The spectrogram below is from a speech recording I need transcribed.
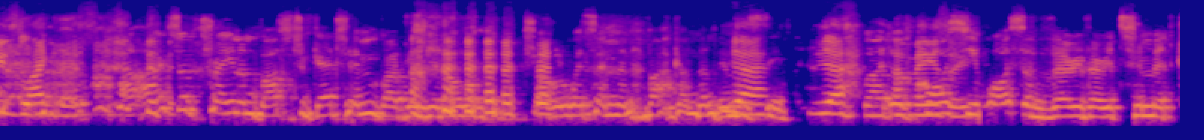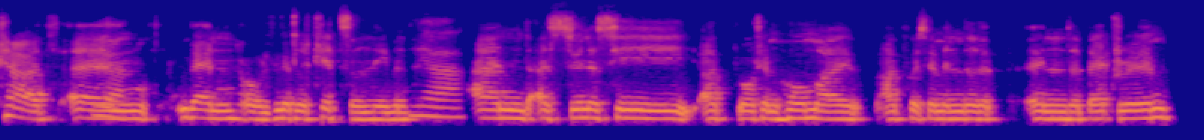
he's like this. I, I took train and bus to get him, but you know, travel with him in the back on the limousine. Yeah, yeah. But of Amazing. course, he was a very, very timid cat. Um, yeah then or little kids and even yeah and as soon as he i brought him home i i put him in the in the bedroom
